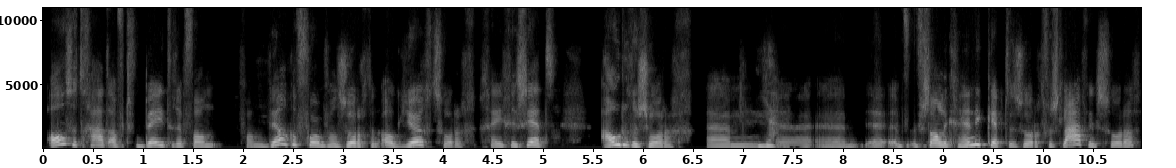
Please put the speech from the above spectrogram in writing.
als het gaat over het verbeteren van, van welke vorm van zorg dan ook. Jeugdzorg, GGZ, ouderenzorg. Um, ja. uh, uh, verstandelijk gehandicaptenzorg, verslavingszorg.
